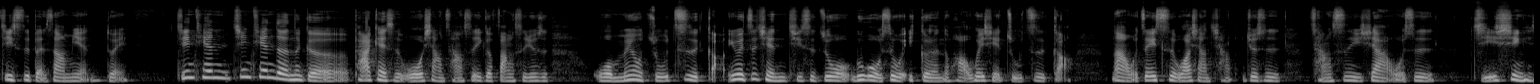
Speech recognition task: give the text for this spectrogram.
记事本上面对。今天今天的那个 podcast，我想尝试一个方式，就是我没有逐字稿，因为之前其实做如果我是我一个人的话，我会写逐字稿。那我这一次我要想尝，就是尝试一下，我是即兴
